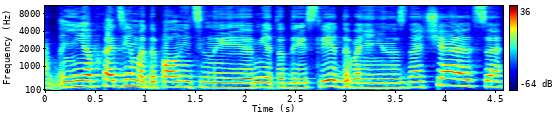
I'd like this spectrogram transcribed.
Необходимо дополнительные методы исследования не назначаются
